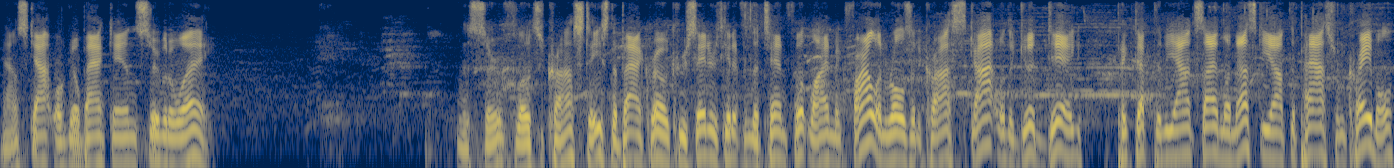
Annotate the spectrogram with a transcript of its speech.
Now Scott will go back and serve it away. The serve floats across, stays in the back row. Crusaders get it from the 10 foot line. McFarland rolls it across. Scott with a good dig. Picked up to the outside. Lenuski off the pass from Crable.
